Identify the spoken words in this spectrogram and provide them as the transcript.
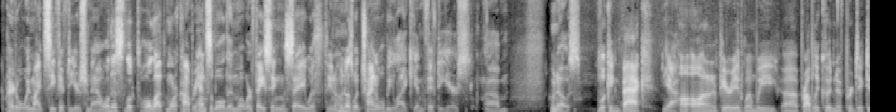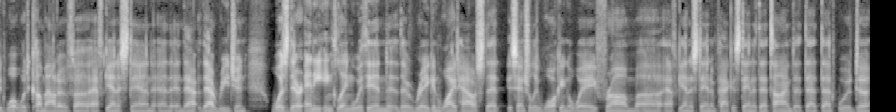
compared to what we might see 50 years from now, well, this looked a whole lot more comprehensible than what we're facing, say, with you know who knows what China will be like in 50 years. Um, who knows? Looking back yeah. on a period when we uh, probably couldn't have predicted what would come out of uh, Afghanistan and, and that, that region. Was there any inkling within the Reagan White House that essentially walking away from uh, Afghanistan and Pakistan at that time that that, that would uh,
